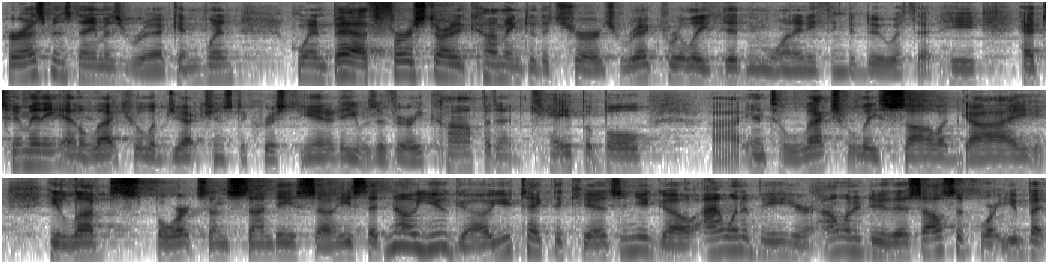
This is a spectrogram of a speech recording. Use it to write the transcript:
Her husband's name is Rick, and when, when Beth first started coming to the church, Rick really didn't want anything to do with it. He had too many intellectual objections to Christianity. He was a very competent, capable, uh, intellectually solid guy. He loved sports on Sunday, so he said, No, you go. You take the kids and you go. I want to be here. I want to do this. I'll support you, but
